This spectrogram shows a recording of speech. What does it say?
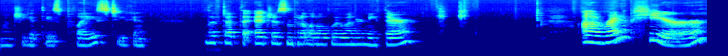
Once you get these placed, you can lift up the edges and put a little glue underneath there. Uh, right up here,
